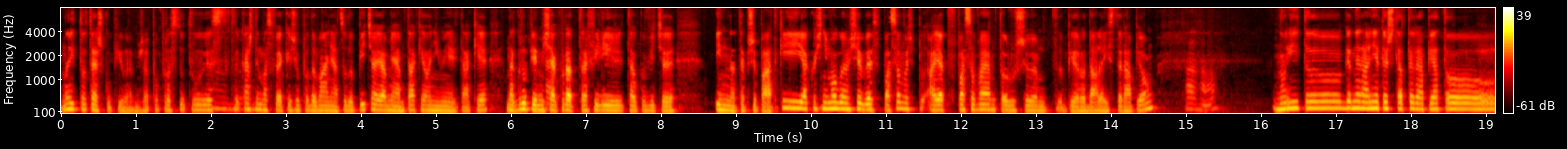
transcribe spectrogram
No i to też kupiłem, że po prostu tu jest, Mhm. każdy ma swoje jakieś upodobania co do picia. Ja miałem takie, oni mieli takie. Na grupie mi się Tak. akurat trafili całkowicie inne te przypadki i jakoś nie mogłem siebie wpasować, a jak wpasowałem, to ruszyłem dopiero dalej z terapią. Aha. No i to generalnie też ta terapia to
